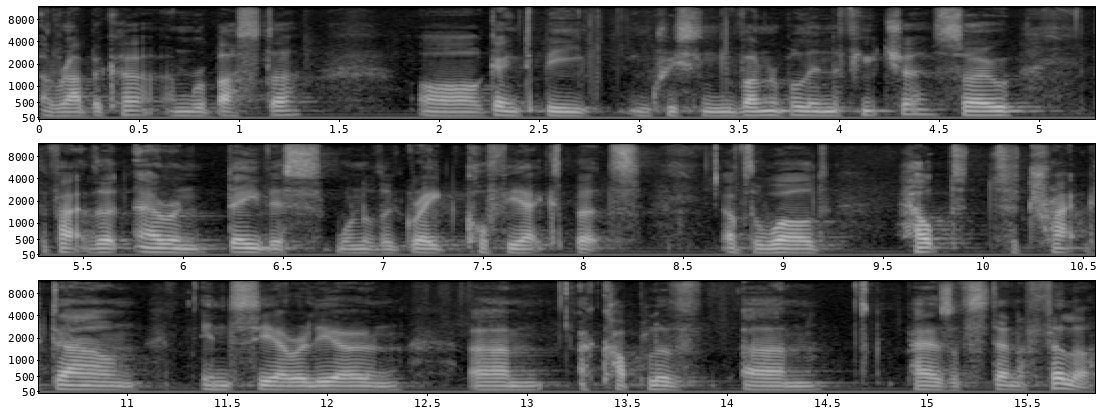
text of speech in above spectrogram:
Arabica and Robusta are going to be increasingly vulnerable in the future. So the fact that Aaron Davis, one of the great coffee experts of the world, helped to track down in Sierra Leone um, a couple of um, pairs of Stenophylla,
